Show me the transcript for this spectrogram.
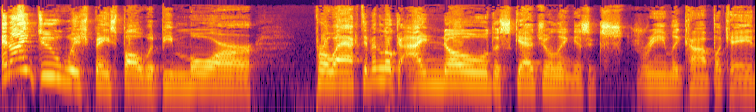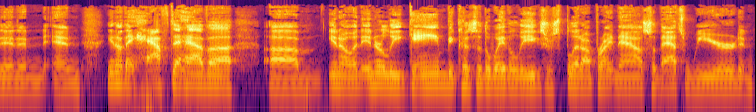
And I do wish baseball would be more proactive. And look, I know the scheduling is extremely complicated, and and you know they have to have a um, you know an interleague game because of the way the leagues are split up right now. So that's weird. And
